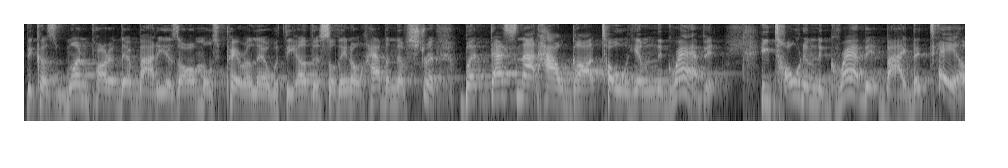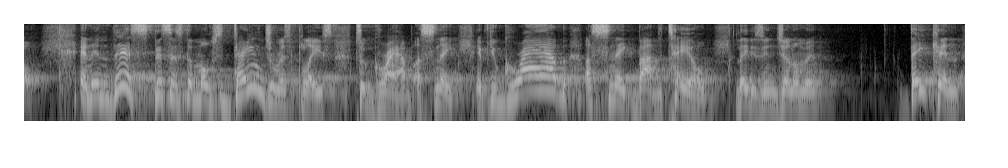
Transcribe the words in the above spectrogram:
because one part of their body is almost parallel with the other. So they don't have enough strength. But that's not how God told him to grab it. He told him to grab it by the tail. And in this, this is the most dangerous place to grab a snake. If you grab a snake by the tail, ladies and gentlemen, they can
